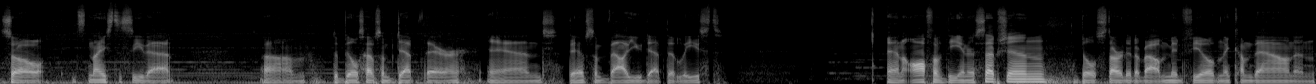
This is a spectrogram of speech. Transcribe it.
So it's nice to see that. Um, the Bills have some depth there, and they have some value depth at least. And off of the interception, Bill started about midfield and they come down and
